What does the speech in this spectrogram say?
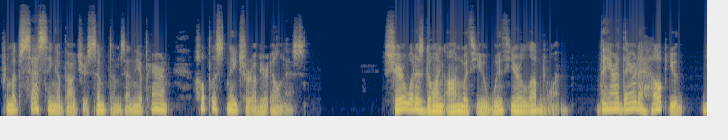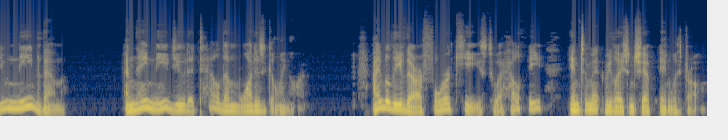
from obsessing about your symptoms and the apparent hopeless nature of your illness. Share what is going on with you with your loved one. They are there to help you. You need them. And they need you to tell them what is going on. I believe there are four keys to a healthy, intimate relationship in withdrawal.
